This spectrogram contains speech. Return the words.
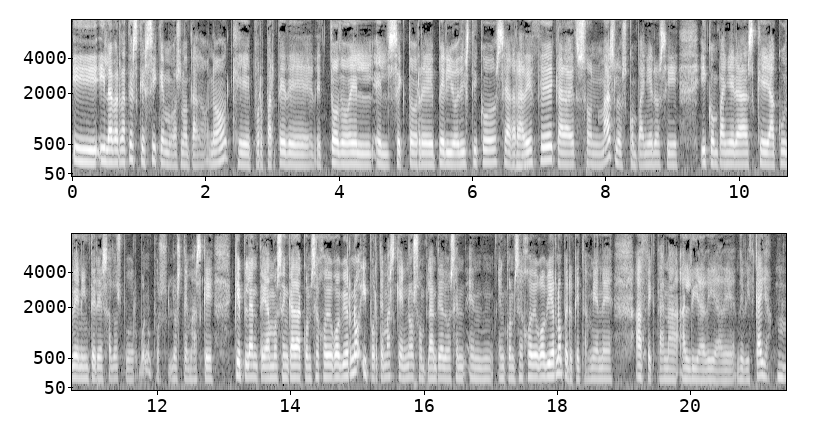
y, la verdad es que sí que hemos notado ¿no? que por parte de, de todo el, sector eh, periodístico se agradece, cada vez son más los compañeros y, compañeras que acuden interesados por bueno, pues los temas que, planteamos en cada Consejo de Gobierno y por temas que no son planteados en, Consejo de Gobierno, pero que también eh, afectan al día a día de, Vizcaya. Mm.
